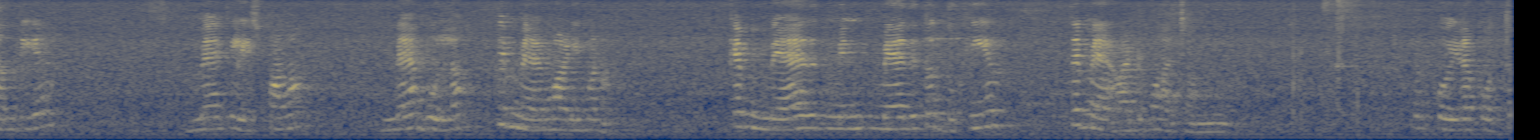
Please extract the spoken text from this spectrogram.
ਚਾਹੁੰਦੀ ਹੈ ਮੈਂ ਕਲੇਸ਼ ਪਾਵਾਂ, ਮੈਂ ਬੋਲਾਂ ਤੇ ਮੈਂ ਮਾੜੀ ਬਣਾ। ਕਿ ਮੈਂ ਮੈਨ- ਮੈਂ ਇਹਦੇ ਤੋਂ ਦੁਖੀ ਹਾਂ ਤੇ ਮੈਂ ਅੱਡ ਹੋਣਾ ਚਾਹੁੰਦੀ ਹਾਂ ਪਰ ਕੋਈ ਨਾ ਪੁੱਤ,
